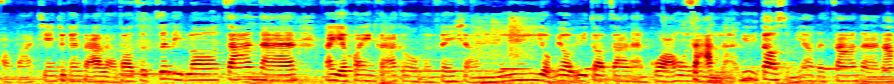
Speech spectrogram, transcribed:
好吧，今天就跟大家聊到这这里喽。渣男，那也欢迎大家跟我们分享，你有没有遇到渣男过啊？或者渣男遇到什么样的渣男啊？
